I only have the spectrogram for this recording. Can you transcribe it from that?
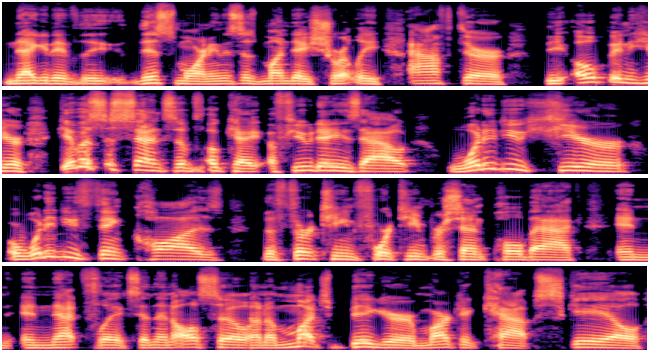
negatively this morning. This is Monday, shortly after the open here. Give us a sense of, okay, a few days out, what did you hear or what did you think caused the 13, 14% pullback in, in Netflix? And then also on a much bigger market cap scale,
